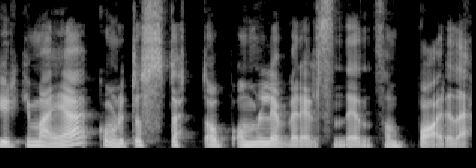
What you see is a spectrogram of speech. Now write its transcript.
gurkemeie, kommer du til å støtte opp om leverhelsen din som bare det.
